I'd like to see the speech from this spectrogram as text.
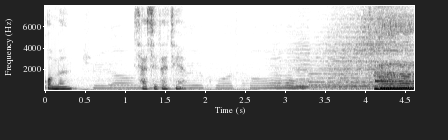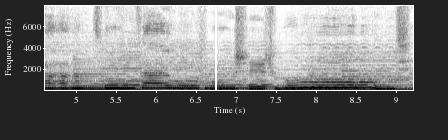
我们下期再见。总在无风时出现，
